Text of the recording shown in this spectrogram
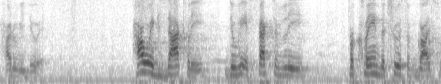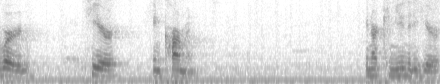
how do we do it? How exactly do we effectively proclaim the truth of God's word here in Carman? In our community here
